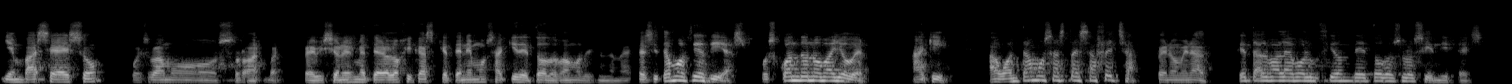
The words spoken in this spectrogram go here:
y en base a eso pues vamos, bueno, previsiones meteorológicas que tenemos aquí de todo, vamos diciendo, necesitamos 10 días, pues ¿cuándo no va a llover? Aquí. ¿Aguantamos hasta esa fecha? Fenomenal. ¿Qué tal va la evolución de todos los índices?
